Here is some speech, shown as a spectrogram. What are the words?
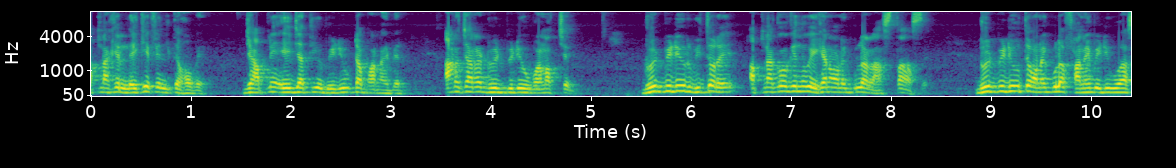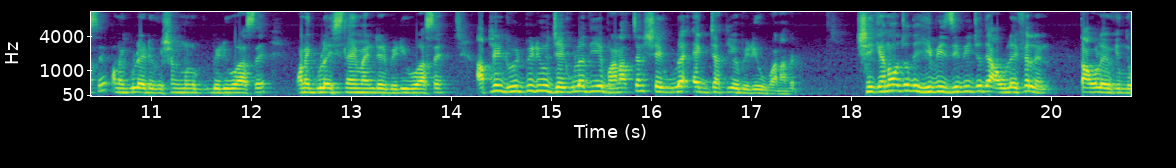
আপনাকে লেগে ফেলতে হবে যে আপনি এই জাতীয় ভিডিওটা বানাইবেন। আর যারা ডুইট ভিডিও বানাচ্ছেন, ডুইট ভিডিওর ভিতরে আপনাকেও কিন্তু এখানে অনেকগুলো রাস্তা আছে। ডুইট ভিডিওতে অনেকগুলো ফানি ভিডিও আছে, অনেকগুলো এডুকেশনমূলক ভিডিও আছে, অনেকগুলো ইসলামী মাইন্ডের ভিডিও আছে। আপনি ডুইট ভিডিও যেগুলো দিয়ে বানাচ্ছেন, সেগুলো এক জাতীয় ভিডিও বানাবেন। সেখানেও যদি হিবি জিবি যদি আউলে ফেলেন তাহলেও কিন্তু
